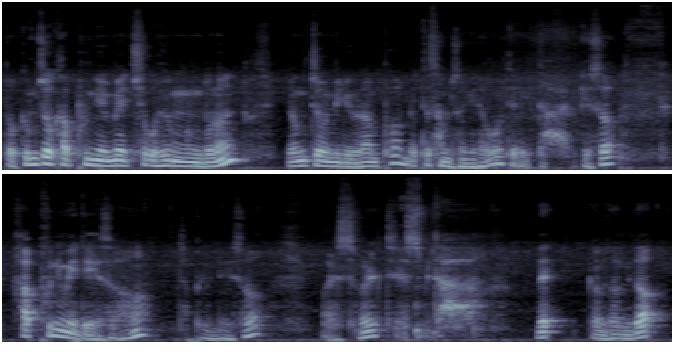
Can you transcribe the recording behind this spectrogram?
또 금속 하프늄의 최고 효용농도는 0.5mg per 메타 삼성이라고 되어 있다. 이렇게 해서 하프늄에 대해서 대해서 말씀을 드렸습니다. 네, 감사합니다.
